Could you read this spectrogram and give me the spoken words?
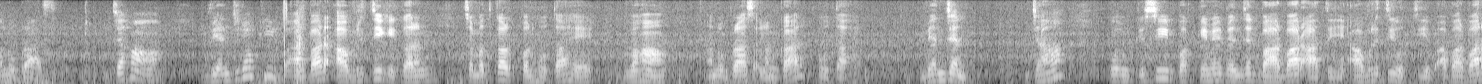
अनुप्रास। जहाँ व्यंजनों की बार बार आवृत्ति के कारण चमत्कार उत्पन्न होता है, वहाँ अनुप्रास अलंकार होता है। व्यंजन, जहाँ किसी वाक्य में व्यंजन बार बार आते हैं, आवृत्ति होती है बार बार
